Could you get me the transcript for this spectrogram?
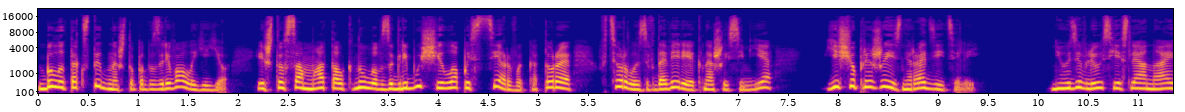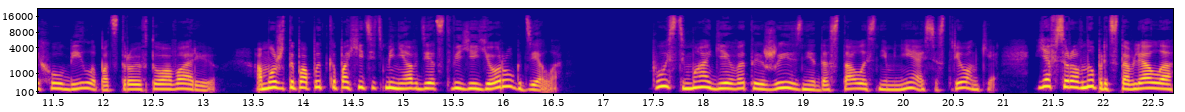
Было так стыдно, что подозревала ее, и что сама толкнула в загребущие лапы стервы, которая втерлась в доверие к нашей семье еще при жизни родителей. Не удивлюсь, если она их убила, подстроив ту аварию. А может, и попытка похитить меня в детстве ее рук дело — Пусть магия в этой жизни досталась не мне, а сестренке, я все равно представляла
